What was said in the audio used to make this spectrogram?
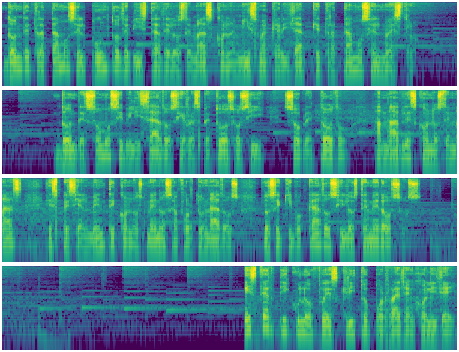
Donde tratamos el punto de vista de los demás con la misma caridad que tratamos el nuestro. Donde somos civilizados y respetuosos y, sobre todo, amables con los demás, especialmente con los menos afortunados, los equivocados y los temerosos. Este artículo fue escrito por Ryan Holiday.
